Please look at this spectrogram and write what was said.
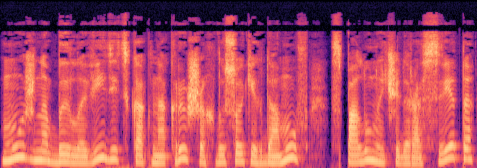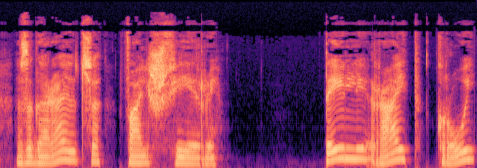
можно было видеть, как на крышах высоких домов с полуночи до рассвета загораются фальшфейры. Телли, Райт, Крой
